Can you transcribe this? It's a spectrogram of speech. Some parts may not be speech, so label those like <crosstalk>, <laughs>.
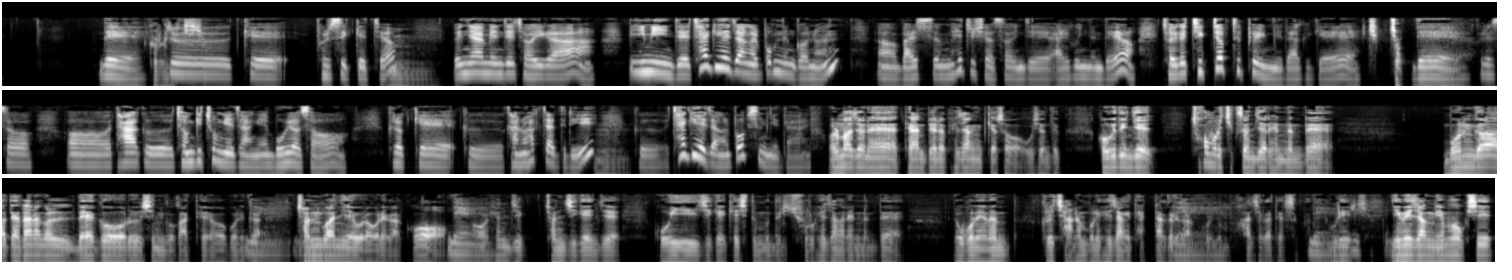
네, 그렇게 볼 수 있겠죠. 음. 왜냐하면 이제 저희가 이미 이제 차기 회장을 뽑는 거는 어, 말씀해 주셔서 이제 알고 있는데요. 저희가 직접 투표입니다, 그게. 직접? 네. 네. 그래서, 어, 다 그 정기총회장에 모여서 그렇게 그 간호학자들이 음. 그 차기 회장을 뽑습니다. 얼마 전에 대한변협 회장님께서 오셨는데 거기도 이제 처음으로 직선제를 했는데 뭔가 대단한 걸 내걸으신 것 같아요. 보니까 네, 네. 전관예우라고 그래갖고 네. 어, 현직 전직에 이제 고위직에 계시던 분들이 주로 회장을 했는데 요번에는 그렇지 않은 분이 회장이 됐다 그래갖고 네. 좀 화제가 됐었거든요. 네, 우리 그러셨군요. 임 회장님은 혹시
